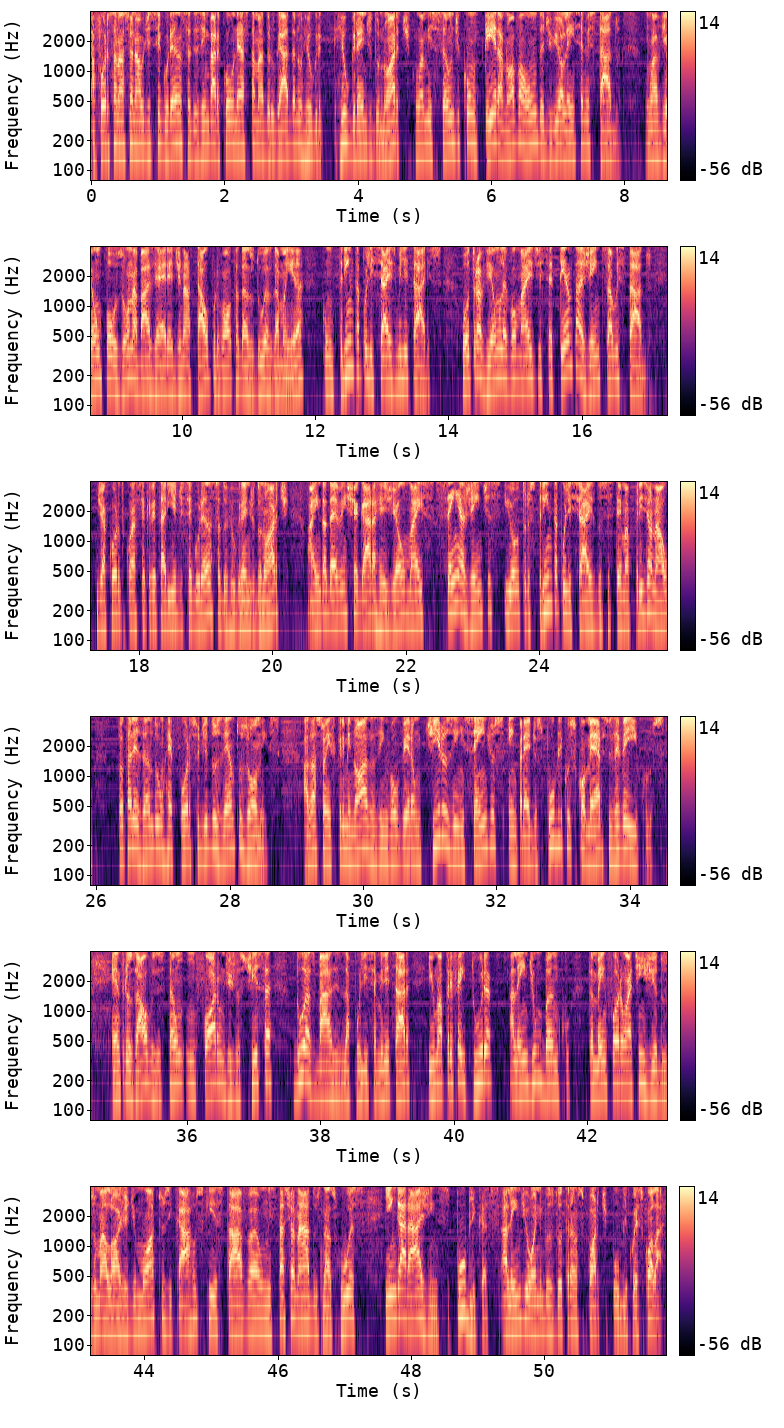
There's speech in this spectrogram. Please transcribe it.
A Força Nacional de Segurança desembarcou nesta madrugada no Rio, Rio, Grande do Norte com a missão de conter a nova onda de violência no estado. Um avião pousou na base aérea de Natal por volta das duas da manhã, com 30 policiais militares. Outro avião levou mais de 70 agentes ao estado. De acordo com a Secretaria de Segurança do Rio Grande do Norte, ainda devem chegar à região mais 100 agentes e outros 30 policiais do sistema prisional totalizando um reforço de 200 homens. As ações criminosas envolveram tiros e incêndios em prédios públicos, comércios e veículos. Entre os alvos estão um fórum de justiça, duas bases da Polícia Militar e uma prefeitura, além de um banco. Também foram atingidos uma loja de motos e carros que estavam estacionados nas ruas e em garagens públicas, além de ônibus do transporte público escolar.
